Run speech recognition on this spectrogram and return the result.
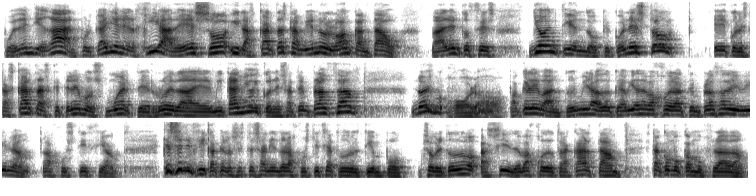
pueden llegar, porque hay energía de eso y las cartas también nos lo han cantado, ¿vale? Entonces, yo entiendo que con esto, eh, con estas cartas que tenemos, muerte, rueda, ermitaño, y con esa templanza, no es... ¡Hola! ¿Para qué levanto? He mirado que había debajo de la templanza divina la justicia. ¿Qué significa que nos esté saliendo la justicia todo el tiempo? Sobre todo así, debajo de otra carta, está como camuflada.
